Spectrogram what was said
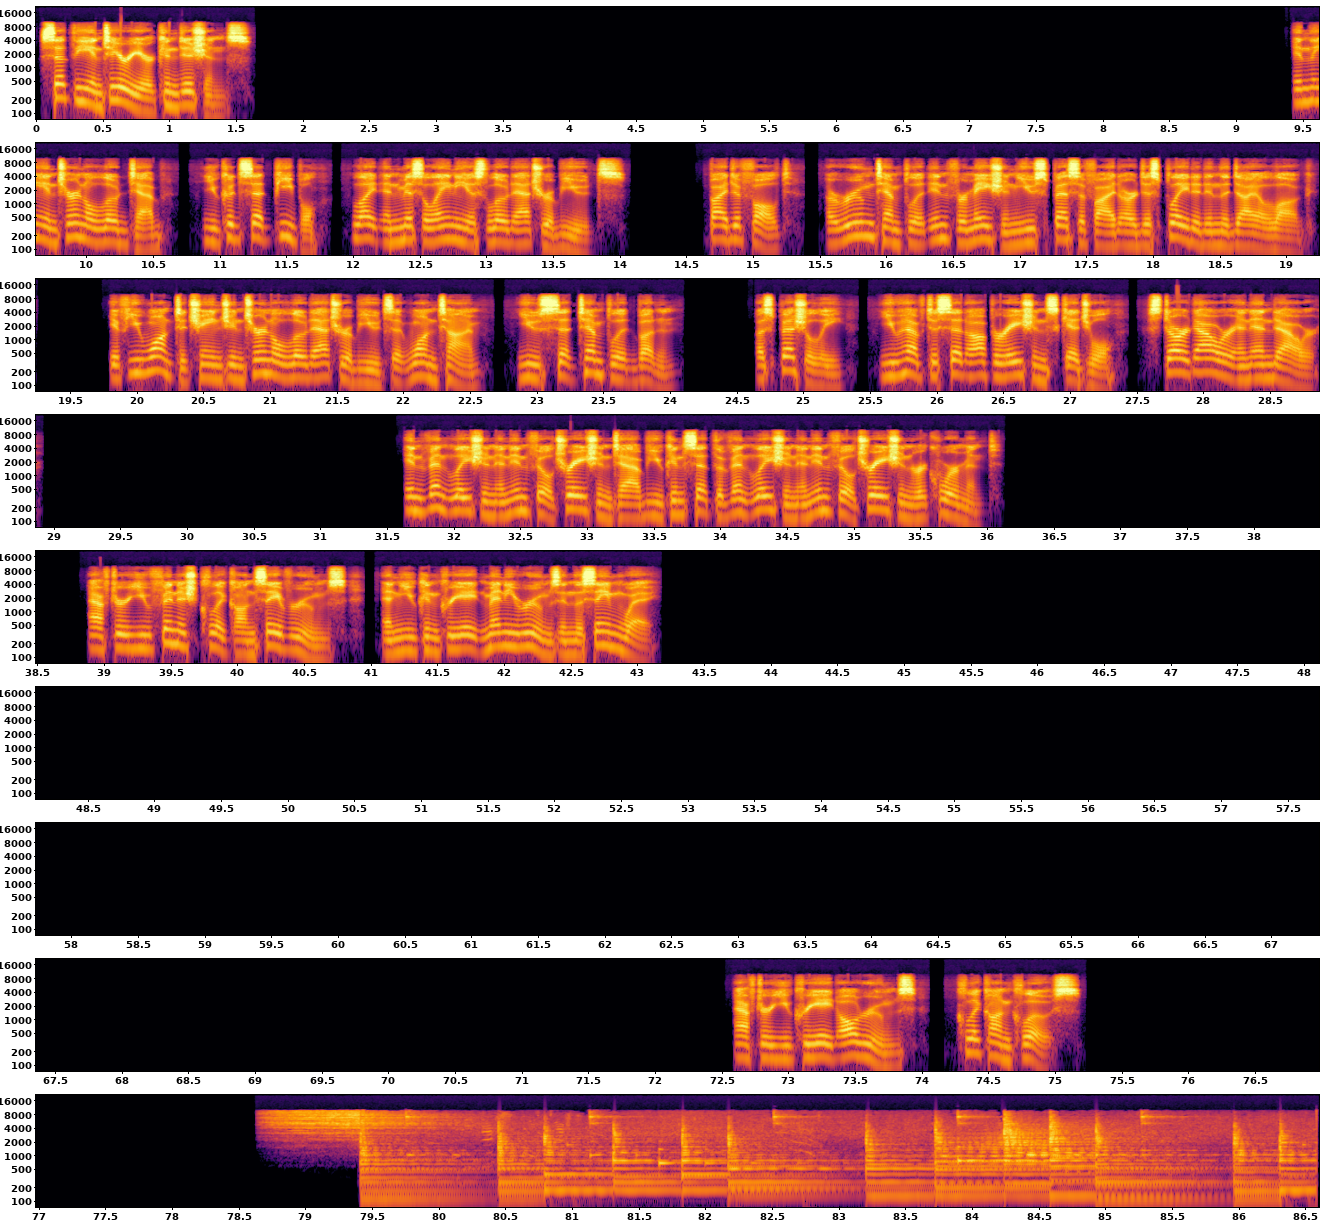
Set the interior conditions. In the internal load tab, you could set people, light and miscellaneous load attributes. By default, a room template information you specified are displayed in the dialog. If you want to change internal load attributes at one time, use Set Template button. Especially, you have to set operation schedule, start hour and end hour. In Ventilation and Infiltration tab you can set the ventilation and infiltration requirement. After you finish click on Save Rooms, and you can create many rooms in the same way. After you create all rooms, click on Close.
